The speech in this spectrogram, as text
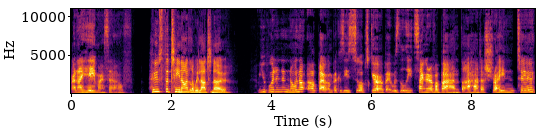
And I hate myself. Who's the teen idol? Are we allowed to know? You wouldn't have known about him because he's so obscure, but it was the lead singer of a band that I had a shrine to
